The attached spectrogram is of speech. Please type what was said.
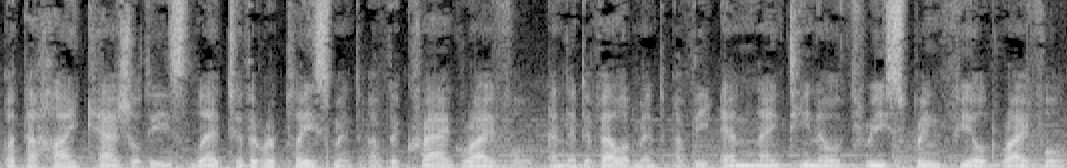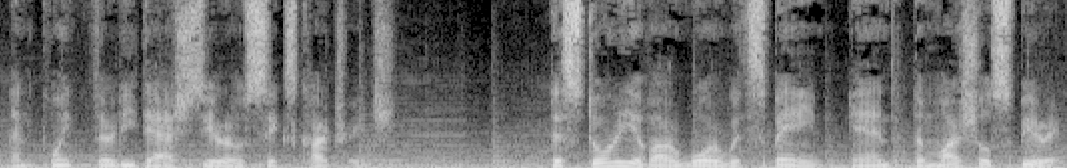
but the high casualties led to the replacement of the Krag rifle and the development of the M1903 Springfield rifle and .30-06 cartridge. The story of our war with Spain and the martial spirit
